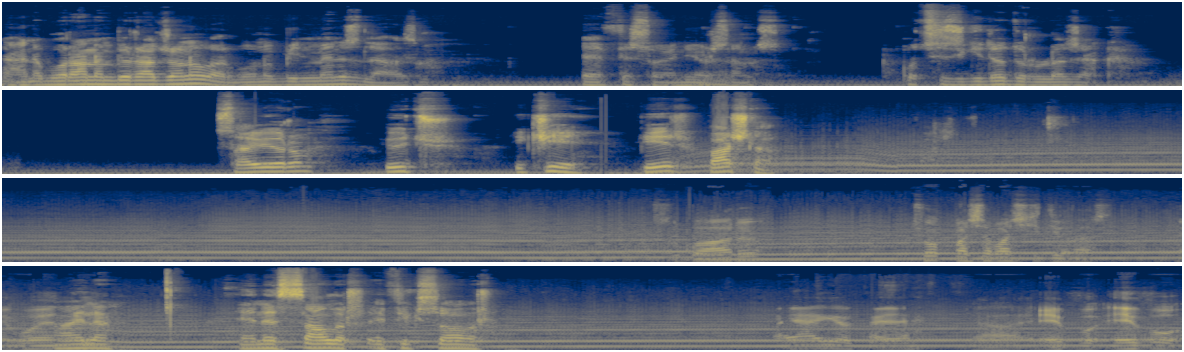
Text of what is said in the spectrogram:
Yani buranın bir raconu var. Bunu bilmeniz lazım. Efes oynuyorsanız. O çizgide durulacak. Sayıyorum. 3, 2, 1, başla. Subaru çok başa baş gidiyorlar. Aynen. Enes alır. FXO alır. Yok ayak. Ya Evo Evo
